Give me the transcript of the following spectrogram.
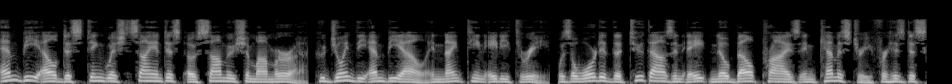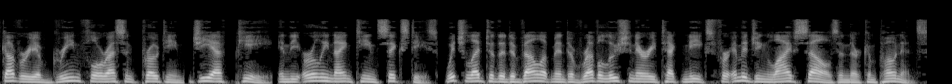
MBL distinguished scientist Osamu Shimomura, who joined the MBL in 1983, was awarded the 2008 Nobel Prize in Chemistry for his discovery of green fluorescent protein in the early 1960s, which led to the development of revolutionary techniques for imaging live cells and their components.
